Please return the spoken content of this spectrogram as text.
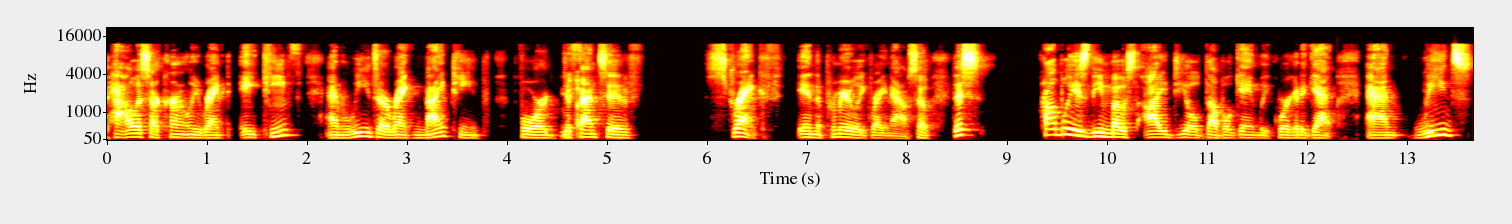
Palace are currently ranked 18th and Leeds are ranked 19th for defensive strength in the Premier League right now. So this probably is the most ideal double game week we're going to get. And Leeds,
